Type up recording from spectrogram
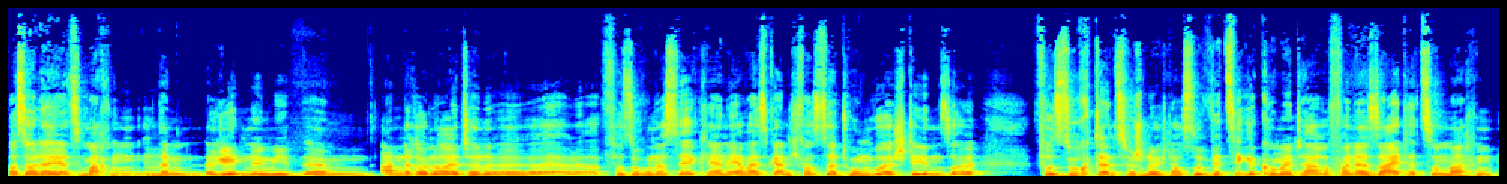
was soll er jetzt machen? Mhm. Dann reden irgendwie ähm, andere Leute, äh, versuchen das zu erklären. Er weiß gar nicht, was da tun, wo er stehen soll. Versucht dann zwischendurch noch so witzige Kommentare von der Seite zu machen,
